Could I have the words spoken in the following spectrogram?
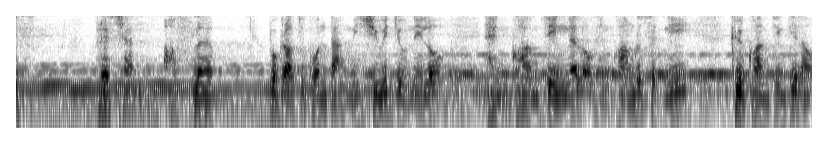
expression of love พวกเราทุกคนต่างมีชีวิตอยู่ในโลก แห่งความจริงและโลกแห่งความรู้สึกนี้ คือความจริงที่เรา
